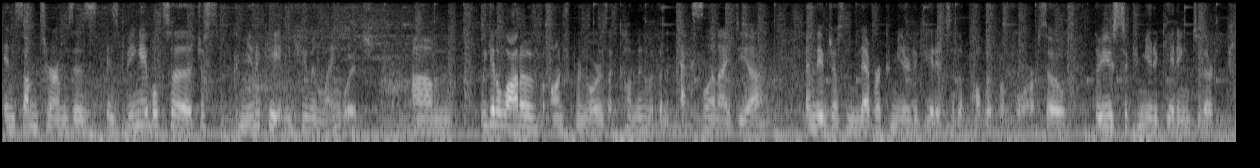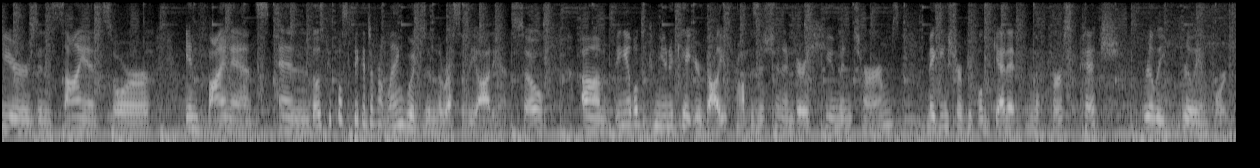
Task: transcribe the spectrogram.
in some terms is, is being able to just communicate in human language. Um, we get a lot of entrepreneurs that come in with an excellent idea and they've just never communicated to the public before. So they're used to communicating to their peers in science or in finance and those people speak a different language than the rest of the audience. So um, being able to communicate your value proposition in very human terms, making sure people get it from the first pitch, really, really important.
